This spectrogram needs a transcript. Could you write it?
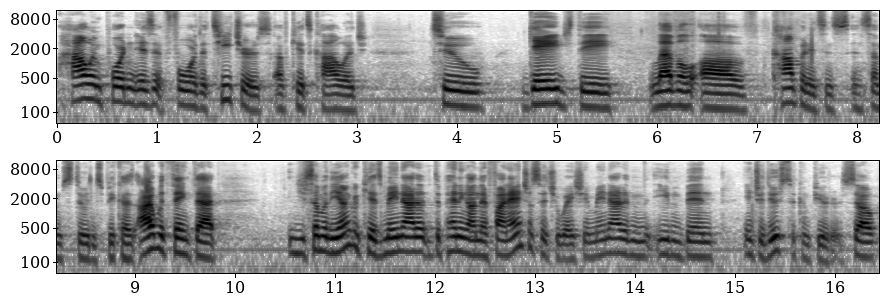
how important is it for the teachers of Kids College to gauge the level of competence in, in some students? Because I would think that you, some of the younger kids may not have, depending on their financial situation, may not have even been introduced to computers. So,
